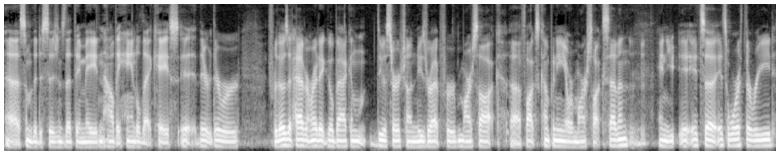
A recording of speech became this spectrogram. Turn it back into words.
Uh, some of the decisions that they made and how they handled that case. It, there, there were, for those that haven't read it, go back and do a search on NewsRep for MARSOC uh, Fox Company or MARSOC 7 and you, it, it's a it's worth the read.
